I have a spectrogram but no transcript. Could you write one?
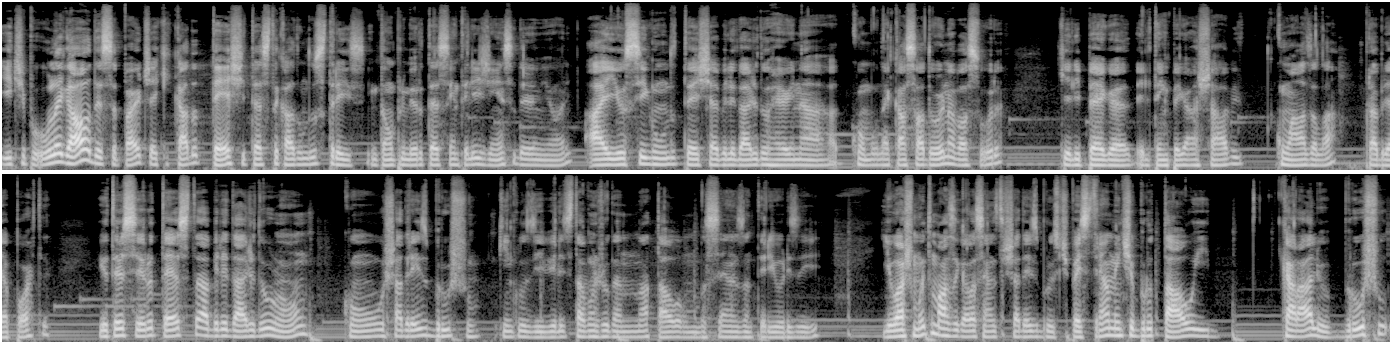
E, tipo, o legal dessa parte é que cada teste testa cada um dos três. Então, o primeiro teste é a inteligência da Hermione. Aí, o segundo teste é a habilidade do Harry na, como né, caçador na vassoura. Que ele pega, ele tem que pegar a chave com asa lá para abrir a porta. E o terceiro testa a habilidade do Ron com o xadrez bruxo, que inclusive eles estavam jogando no Natal, umas cenas anteriores aí. E eu acho muito massa aquela cena do xadrez bruxo, tipo, é extremamente brutal e caralho, bruxo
